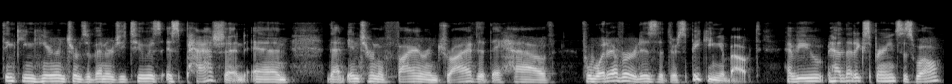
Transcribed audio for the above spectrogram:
thinking here in terms of energy too is, is passion and that internal fire and drive that they have for whatever it is that they're speaking about. Have you had that experience as well?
